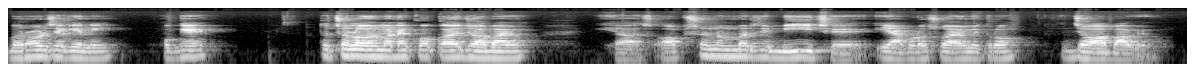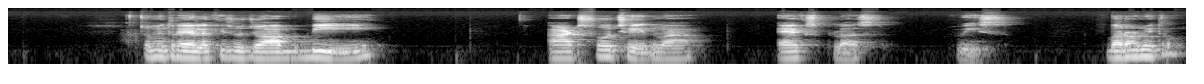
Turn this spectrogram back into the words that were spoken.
બરોબર છે કે નહીં? ઓકે? તો ચલો હવે મને કહો કયો જવાબ આવ્યો? યસ. ઓપ્શન નંબર જે બી છે એ આપણો શું આવ્યો મિત્રો? જવાબ આવ્યો. તો મિત્રો એ લખીશું, જવાબ બી આઠસો છેદમાં એક્સ પ્લસ વીસ. બરાબર મિત્રો?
